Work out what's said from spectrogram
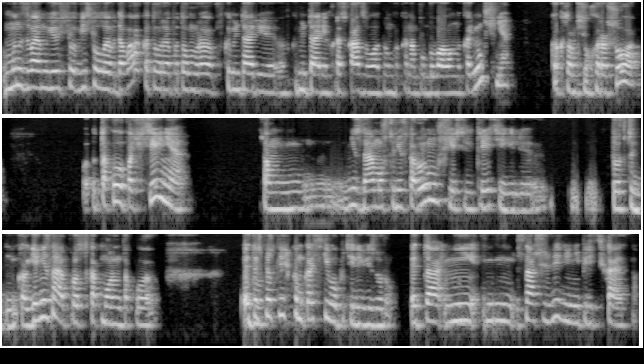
мы называем ее веселая вдова, которая потом в, комментарии, в комментариях рассказывала о том, как она побывала на конюшне, как там все хорошо. Такое почтение, там, не знаю, может, у нее второй муж есть или третий, или просто, я не знаю просто, как можно такое. Это mm-hmm. все слишком красиво по телевизору. Это не, не, с нашей жизнью не пересекается.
